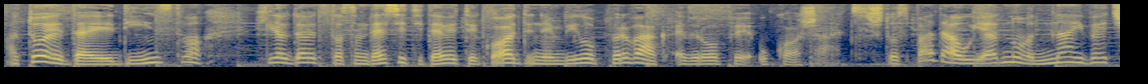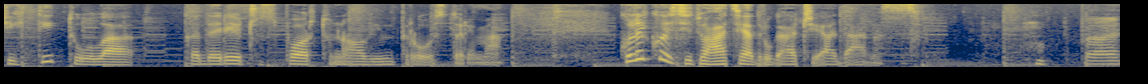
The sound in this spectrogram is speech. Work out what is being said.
A to je da je jedinstvo 1989. godine bilo prvak Evrope u košarci. Što spada u jednu od najvećih titula kada je riječ o sportu na ovim prostorima. Koliko je situacija drugačija danas? Pa,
